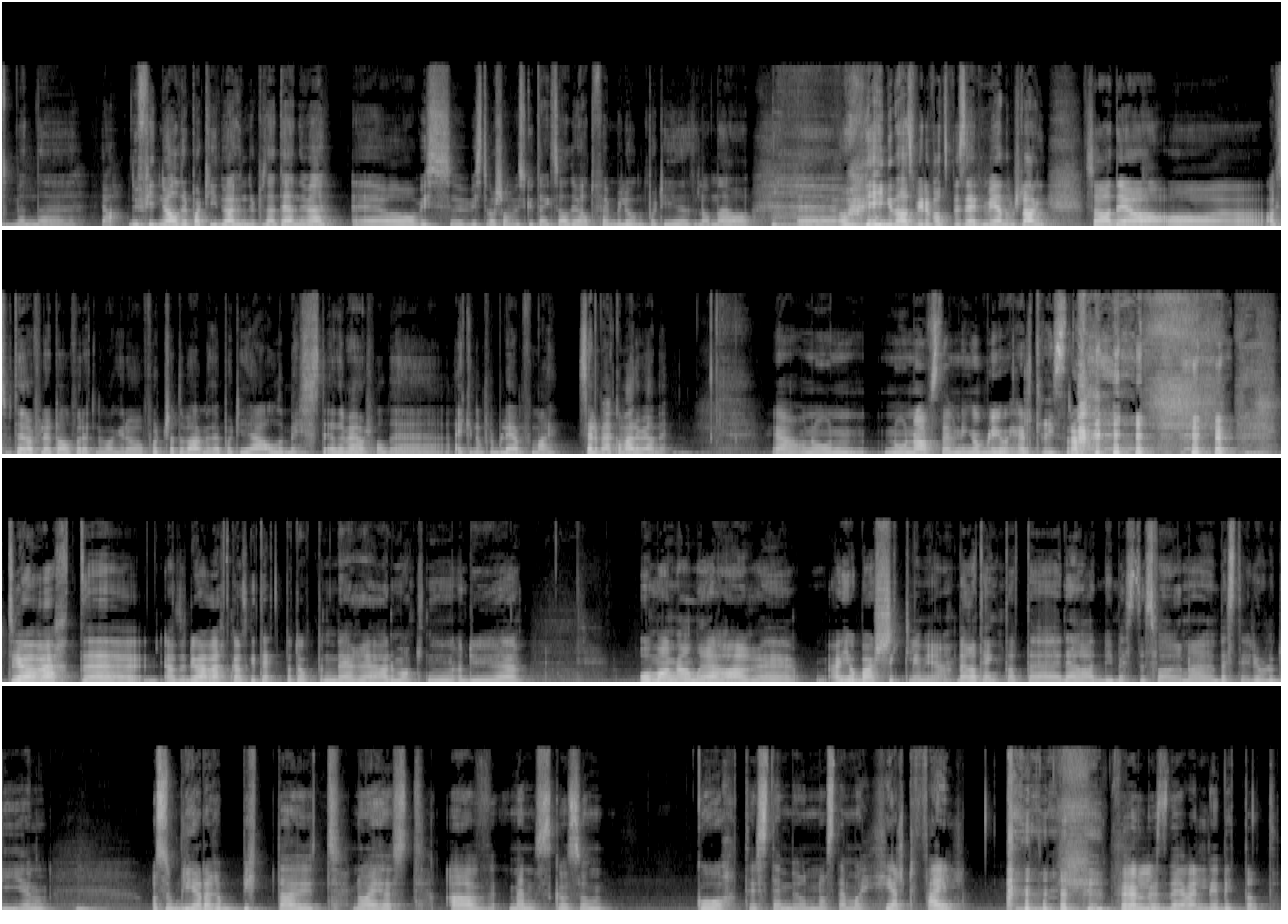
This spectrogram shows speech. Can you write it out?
men eh, ja, du finner jo aldri parti du er 100% enig med. Eh, og hvis, hvis det var sånn vi skulle tenkt, så hadde vi hatt fem millioner partier i dette landet. Og, eh, og ingen av oss ville fått spesielt mye gjennomslag. Så det å, å akseptere flertallet for rett noen ganger og fortsette å være med det partiet jeg er aller mest enig med, i hvert fall, det er ikke noe problem for meg. Selv om jeg kan være uenig. Ja, og noen, noen avstemninger blir jo helt krise, da. du, har vært, eh, altså, du har vært ganske tett på toppen. Dere hadde makten, og du eh, og mange andre har, eh, har jobba skikkelig mye. Dere har tenkt at dere har de beste svarene, beste ideologien. Og så blir dere bytta ut nå i høst av mennesker som går til stemmeurnen og stemmer helt feil. Føles det veldig bittert?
